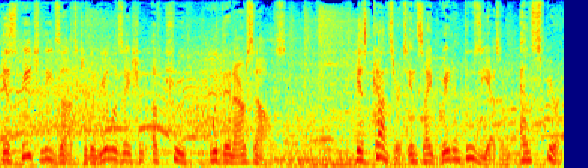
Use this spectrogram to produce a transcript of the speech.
his speech leads us to the realization of truth within ourselves. His concerts incite great enthusiasm and spirit,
